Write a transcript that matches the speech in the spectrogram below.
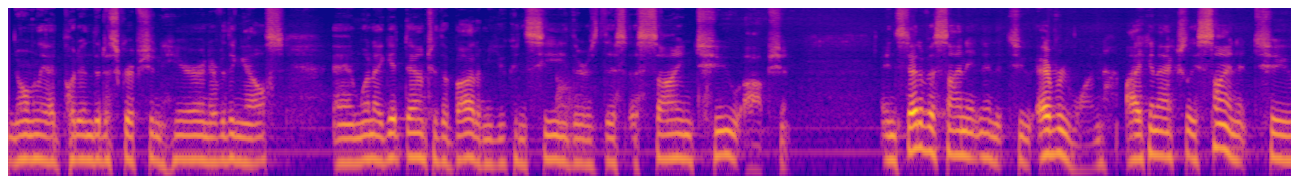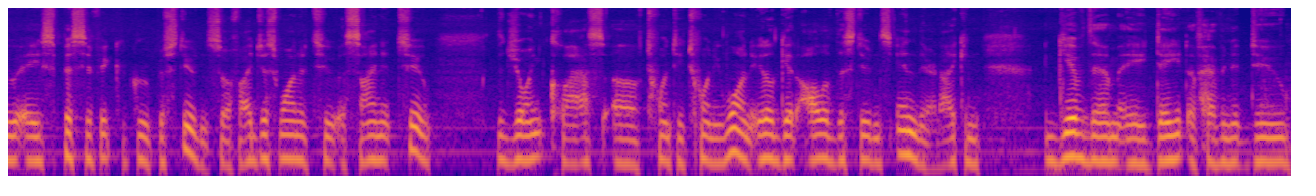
normally I'd put in the description here and everything else and when I get down to the bottom you can see there's this assign to option instead of assigning it to everyone, I can actually assign it to a specific group of students. So if I just wanted to assign it to the joint class of 2021, it'll get all of the students in there. And I can give them a date of having it due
